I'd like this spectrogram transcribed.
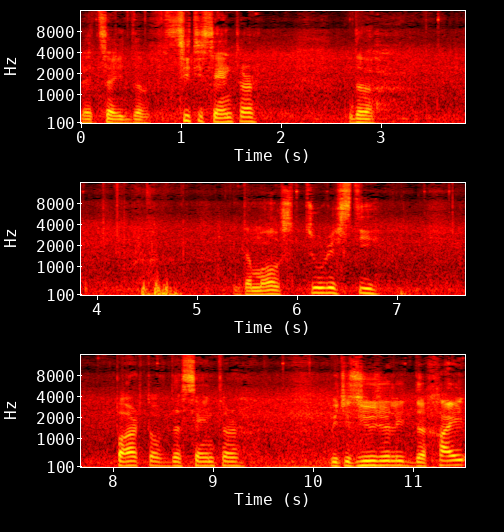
let's say, the city center, the the most touristy part of the center, which is usually the high,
